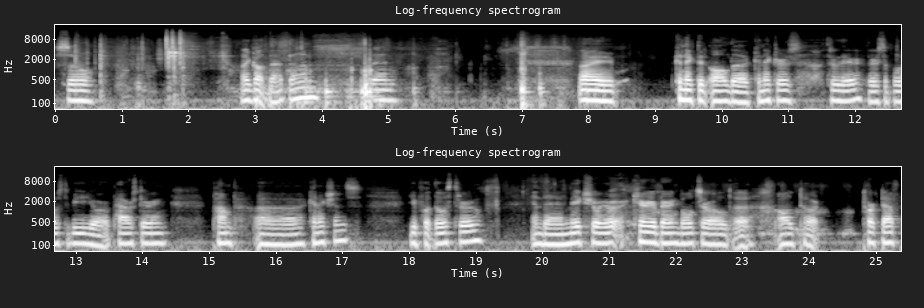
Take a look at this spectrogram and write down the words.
So I got that done. Then I connected all the connectors through there. They're supposed to be your power steering pump uh, connections. You put those through and then make sure your carrier bearing bolts are all uh, all tor- torqued up.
